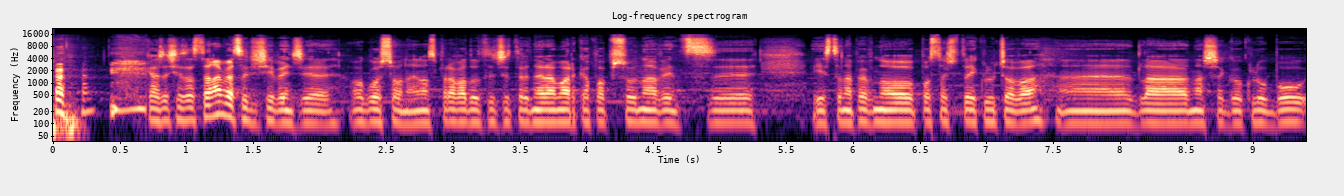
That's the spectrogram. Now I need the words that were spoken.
Każdy się zastanawia, co dzisiaj będzie ogłoszone. No, sprawa dotyczy trenera Marka Papszuna, więc y, jest to na pewno postać tutaj kluczowa e, dla naszego klubu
